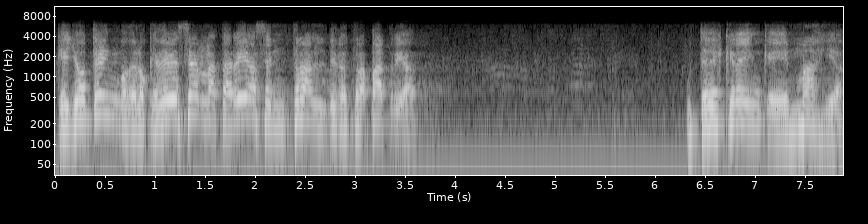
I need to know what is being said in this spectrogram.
que yo tengo de lo que debe ser la tarea central de nuestra patria. ¿Ustedes creen que es magia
